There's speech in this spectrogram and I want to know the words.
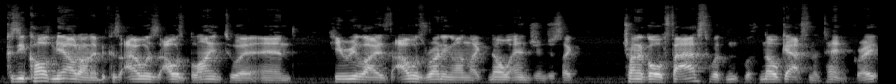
because he called me out on it because I was I was blind to it, and he realized I was running on like no engine, just like trying to go fast with with no gas in the tank, right?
